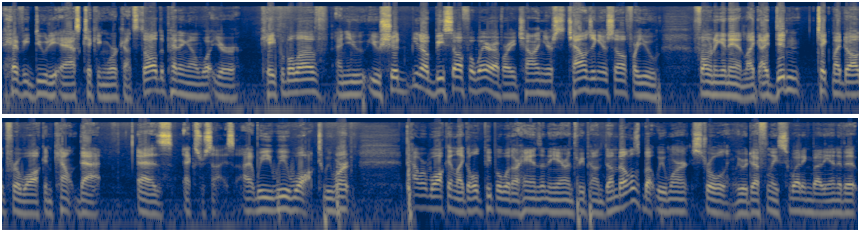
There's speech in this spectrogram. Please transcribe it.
heavy duty ass kicking workouts. It's all depending on what you're capable of and you you should you know be self-aware of are you challenging, your, challenging yourself? Are you phoning it in? Like i didn't take my dog for a walk and count that as exercise. I, we we walked. We weren't power walking like old people with our hands in the air and three pound dumbbells but we weren't strolling. We were definitely sweating by the end of it.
